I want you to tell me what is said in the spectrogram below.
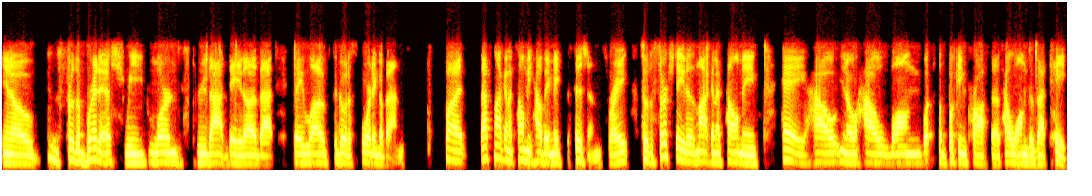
you know, for the British, we learned through that data that they love to go to sporting events. But that's not going to tell me how they make decisions, right? So the search data is not going to tell me, hey, how, you know, how long, what's the booking process? How long does that take?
